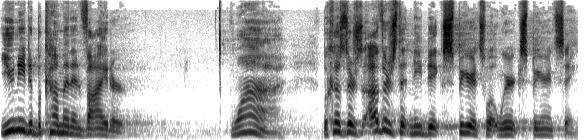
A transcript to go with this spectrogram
You need to become an inviter. Why? Because there's others that need to experience what we're experiencing.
